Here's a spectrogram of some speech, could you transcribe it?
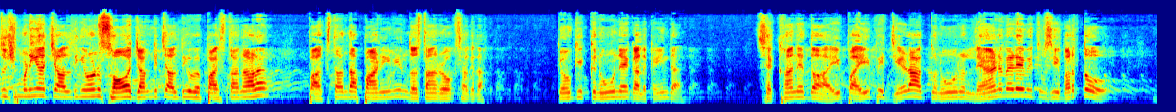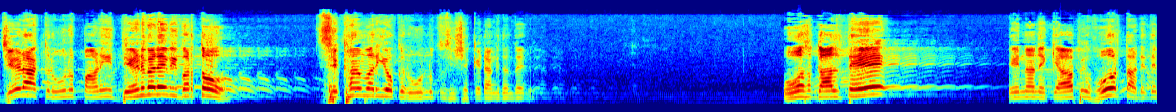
ਦੁਸ਼ਮਣੀਆਂ ਚੱਲਦੀਆਂ ਹੋਣ 100 ਜੰਗ ਚੱਲਦੀ ਹੋਵੇ ਪਾਕਿਸਤਾਨ ਨਾਲ, ਪਾਕਿਸਤਾਨ ਦਾ ਪਾਣੀ ਨਹੀਂ ਹਿੰਦੁਸਤਾਨ ਰੋਕ ਸਕਦਾ। ਕਿਉਂਕਿ ਕਾਨੂੰਨ ਇਹ ਗੱਲ ਕਹਿੰਦਾ ਸਿੱਖਾਂ ਨੇ ਦੁਹਾਈ ਪਾਈ ਵੀ ਜਿਹੜਾ ਕਾਨੂੰਨ ਲੈਣ ਵੇਲੇ ਵੀ ਤੁਸੀਂ ਵਰਤੋ ਜਿਹੜਾ ਕਾਨੂੰਨ ਪਾਣੀ ਦੇਣ ਵੇਲੇ ਵੀ ਵਰਤੋ, ਸਿੱਖਾਂ ਵਾਰੀ ਉਹ ਕਾਨੂੰਨ ਨੂੰ ਤੁਸੀਂ ਛੱਕੇ ਟੰਗ ਦਿੰਦੇ ਜੋ ਉਸ ਗੱਲ ਤੇ ਇਹਨਾਂ ਨੇ ਕਿਹਾ ਵੀ ਹੋਰ ਤੁਹਾਡੇ ਤੇ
